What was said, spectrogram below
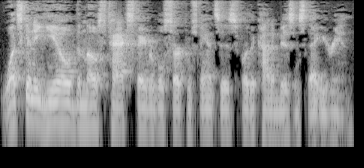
what's going to yield the most tax favorable circumstances for the kind of business that you're in?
